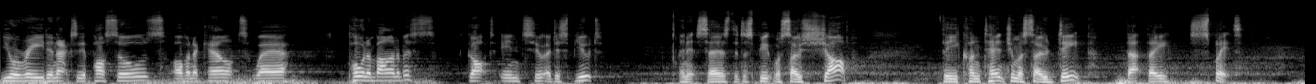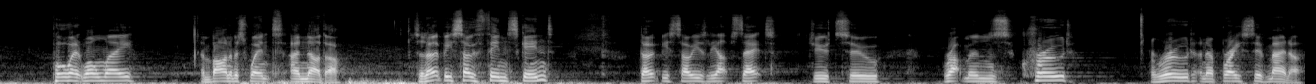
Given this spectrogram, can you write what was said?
You will read in Acts of the Apostles of an account where Paul and Barnabas got into a dispute, and it says the dispute was so sharp, the contention was so deep that they split. Paul went one way, and Barnabas went another. So don't be so thin skinned, don't be so easily upset due to Ruckman's crude, rude, and abrasive manner.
